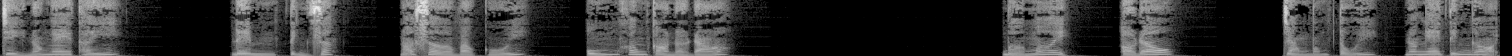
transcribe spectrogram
chỉ nó nghe thấy. Đêm tỉnh giấc, nó sờ vào cối, úm không còn ở đó. Bờm ơi, ở đâu? Trong bóng tối, nó nghe tiếng gọi.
